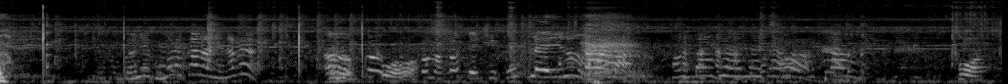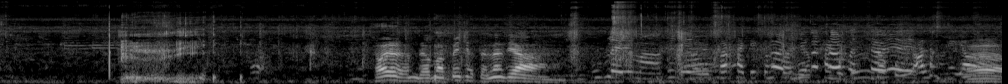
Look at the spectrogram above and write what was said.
ง Bút lê mà Cái điều có hai cái con con Cái con con chơi เออ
